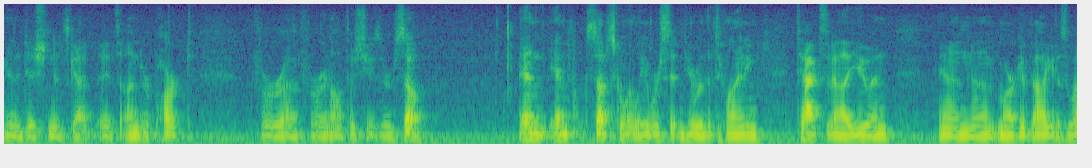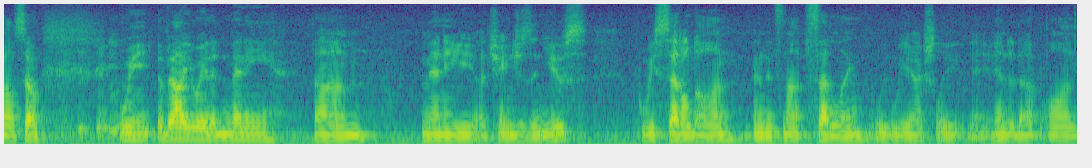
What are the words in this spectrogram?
In addition, it's got, it's underparked for, uh, for an office user. So, and, and subsequently, we're sitting here with a declining tax value and, and um, market value as well. So we evaluated many, um, many uh, changes in use. We settled on, and it's not settling, we, we actually ended up on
